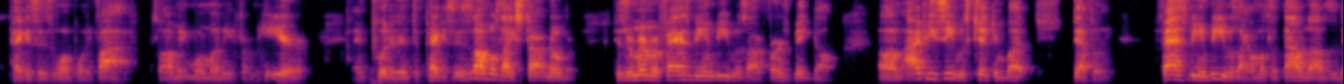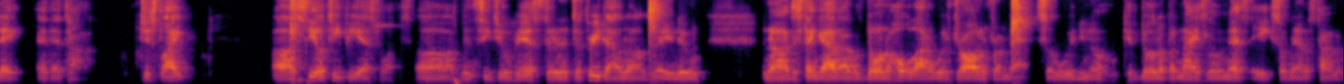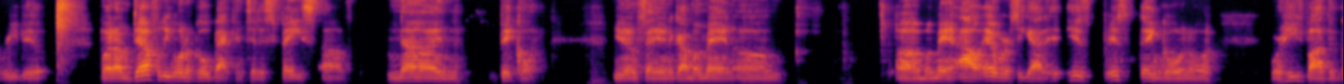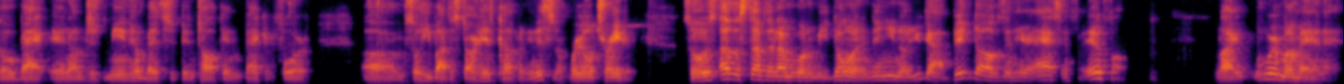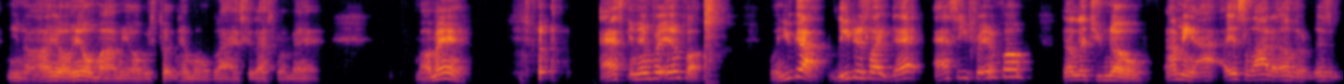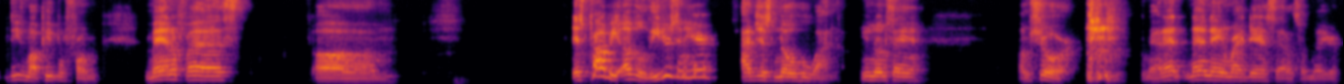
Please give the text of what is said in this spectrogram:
Pegasus is one point five, so I'll make more money from here and put it into Pegasus. It's almost like starting over. Because remember, Fast BNB was our first big dog. Um, IPC was kicking butt, definitely. Fast BNB was like almost a thousand dollars a day at that time, just like uh, COTPS was. Uh, then CTOPS turned into three thousand dollars a day, and then you know I just thank God I was doing a whole lot of withdrawing from that, so we you know can build up a nice little nest egg. So now it's time to rebuild. But I'm definitely going to go back into the space of nine Bitcoin. You know what I'm saying? I got my man, um, uh, my man Al Edwards. He got his his thing going on where he's about to go back, and I'm just me and him just been talking back and forth um, so he about to start his company. This is a real trader. So there's other stuff that I'm going to be doing. And then, you know, you got big dogs in here asking for info. Like, where my man at? You know, he don't, he don't mind me always putting him on blast because that's my man. My man. asking him for info. When you got leaders like that asking for info, they'll let you know. I mean, I, it's a lot of other, these are my people from Manifest, um, there's probably other leaders in here. I just know who I know. You know what I'm saying? I'm sure. now that that name right there sounds familiar.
